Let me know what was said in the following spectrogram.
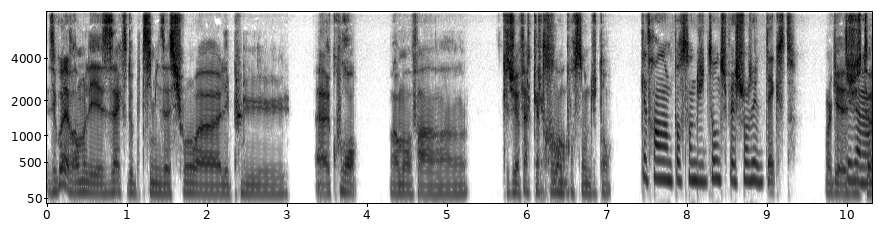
C'est quoi vraiment les axes d'optimisation euh, les plus euh, courants? Vraiment, enfin, que tu vas faire 80% du temps. 80% du temps, tu peux changer le texte. Ok, juste. euh.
